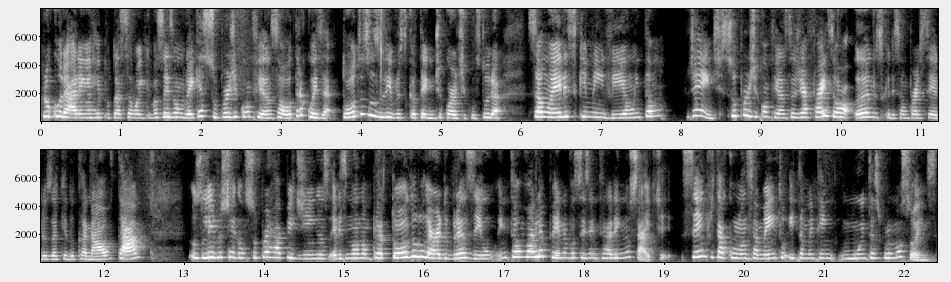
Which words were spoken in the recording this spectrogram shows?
procurarem a reputação aí que vocês vão ver que é super de confiança. Outra coisa, todos os livros que eu tenho de corte e costura são eles que me enviam. Então, gente, super de confiança. Já faz ó, anos que eles são parceiros aqui do canal, tá? Os livros chegam super rapidinhos, eles mandam para todo lugar do Brasil, então vale a pena vocês entrarem no site. Sempre tá com lançamento e também tem muitas promoções.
